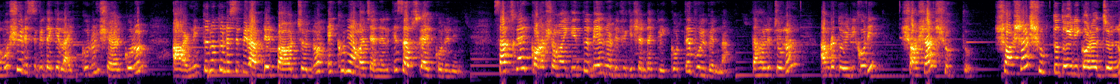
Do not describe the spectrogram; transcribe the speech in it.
অবশ্যই রেসিপিটাকে লাইক করুন শেয়ার করুন। আর নিত্য নতুন রেসিপির আপডেট পাওয়ার জন্য এক্ষুনি আমার চ্যানেলকে সাবস্ক্রাইব করে নিন। সাবস্ক্রাইব করার সময় কিন্তু বেল নোটিফিকেশনটা ক্লিক করতে ভুলবেন না। তাহলে চলুন আমরা তৈরি করি শশার শুক্তো শশার শুক্তো তৈরি করার জন্য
